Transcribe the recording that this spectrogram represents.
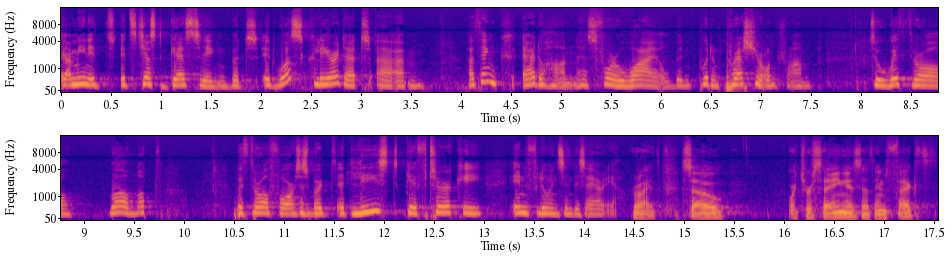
I mean, it, it's just guessing, but it was clear that um, I think Erdogan has for a while been putting pressure on Trump to withdraw, well, not withdraw forces, but at least give Turkey influence in this area. Right. So, what you're saying is that, in fact,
